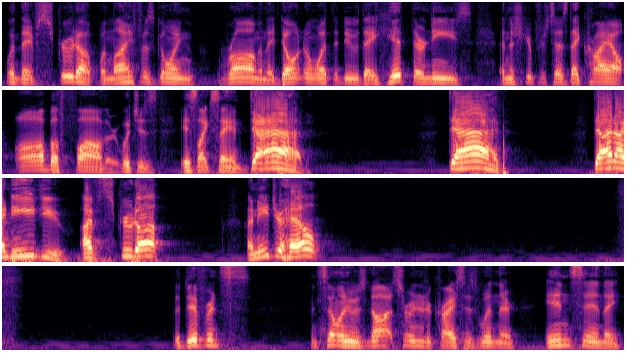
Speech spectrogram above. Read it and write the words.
when they've screwed up, when life is going wrong and they don't know what to do, they hit their knees, and the scripture says they cry out, Abba, Father, which is, is like saying, Dad, Dad, Dad, I need you. I've screwed up. I need your help. The difference in someone who is not surrendered to Christ is when they're in sin, they,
